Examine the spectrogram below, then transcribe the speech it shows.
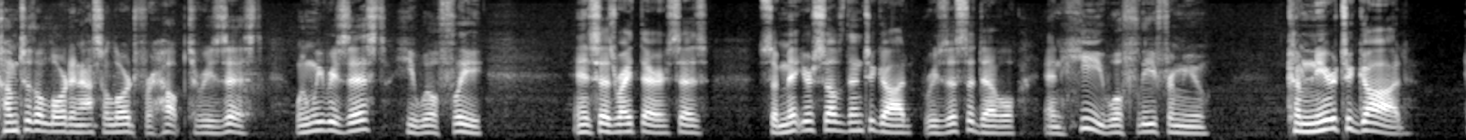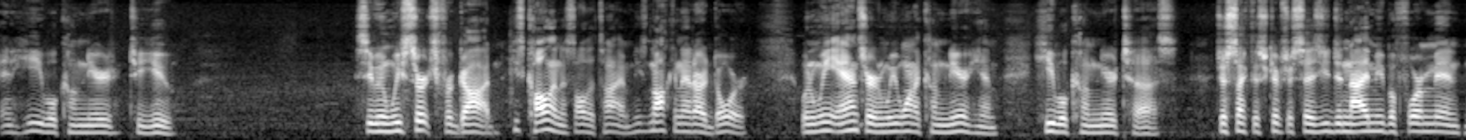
Come to the Lord and ask the Lord for help to resist. When we resist, he will flee. And it says right there, it says, Submit yourselves then to God, resist the devil, and he will flee from you. Come near to God, and he will come near to you. See, when we search for God, He's calling us all the time. He's knocking at our door. When we answer and we want to come near Him, He will come near to us. Just like the scripture says, You deny me before men,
